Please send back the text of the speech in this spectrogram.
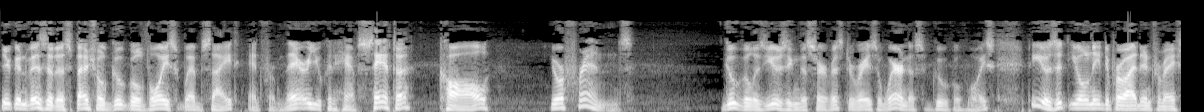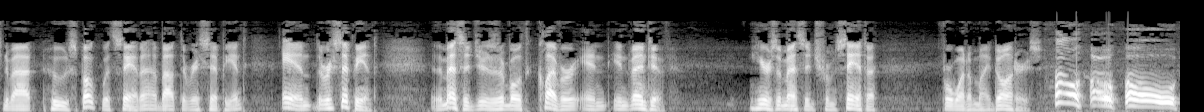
You can visit a special Google Voice website, and from there you can have Santa call your friends. Google is using the service to raise awareness of Google Voice. To use it, you'll need to provide information about who spoke with Santa, about the recipient, and the recipient. The messages are both clever and inventive. Here's a message from Santa for one of my daughters. Ho, ho, ho!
